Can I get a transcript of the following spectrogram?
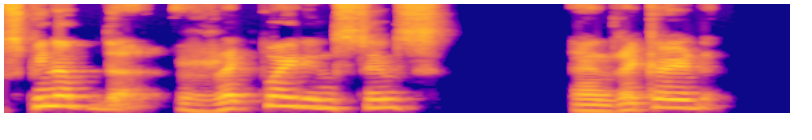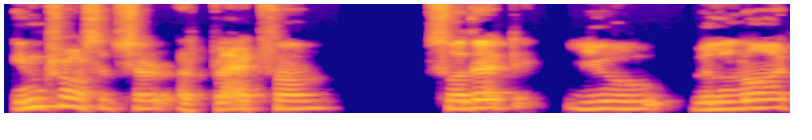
spin up the required instance and required infrastructure or platform so that you will not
